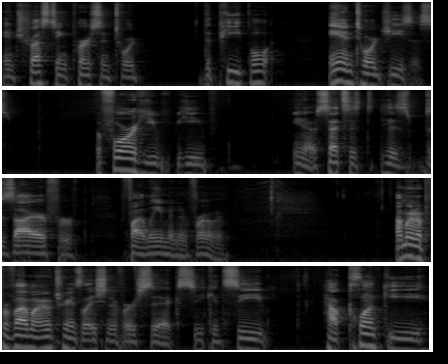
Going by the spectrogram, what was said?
and trusting person toward the people and toward Jesus. Before he he you know sets his his desire for Philemon in front of him. I'm going to provide my own translation of verse 6 so you can see how clunky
